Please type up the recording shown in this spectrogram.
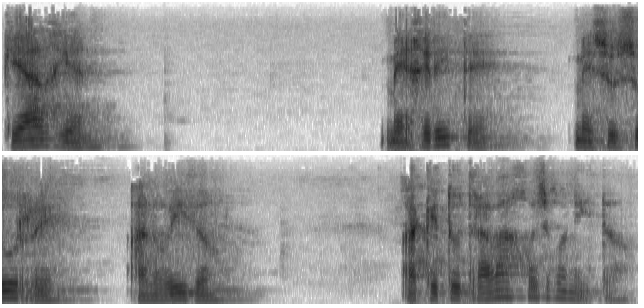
que alguien me grite, me susurre al oído a que tu trabajo es bonito,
